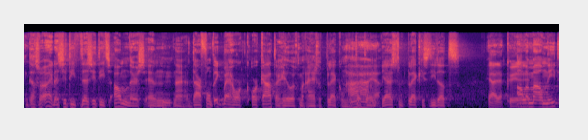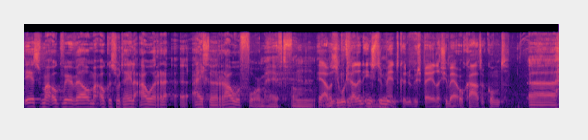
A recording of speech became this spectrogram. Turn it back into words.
Ik dacht zo, oh daar, zit iets, daar zit iets anders. En nou ja, daar vond ik bij Or Orkater heel erg mijn eigen plek. Omdat Ah, dat ja. juist een plek is die dat Ja, dat kun je... allemaal niet is... maar ook weer wel, maar ook een soort hele oude eh, eigen rauwe vorm heeft. Van Ja, want je moet wel een instrument kunnen bespelen als je bij Orkater komt. Eh,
